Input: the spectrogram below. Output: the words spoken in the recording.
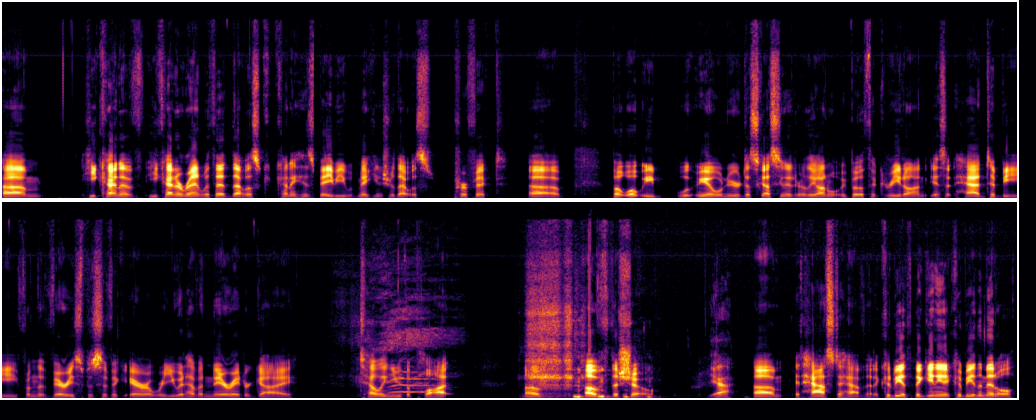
um, he kind of he kind of ran with it. That was kind of his baby, making sure that was perfect. Uh, but what we you know when we were discussing it early on, what we both agreed on is it had to be from the very specific era where you would have a narrator guy telling you the plot of of the show. yeah Um, it has to have that. It could be at the beginning. It could be in the middle.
